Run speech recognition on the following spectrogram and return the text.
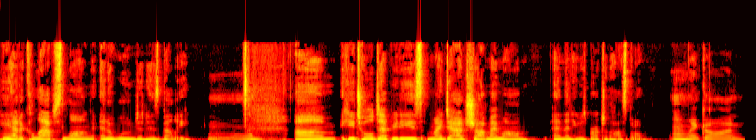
He had a collapsed lung and a wound in his belly. Um, he told deputies, My dad shot my mom, and then he was brought to the hospital. Oh my god.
